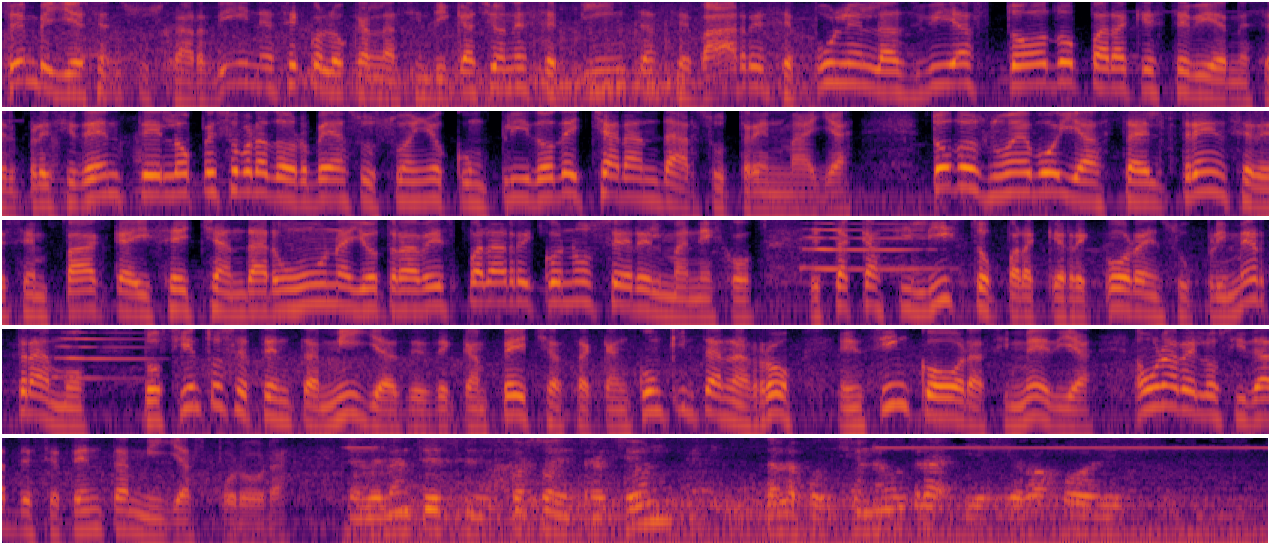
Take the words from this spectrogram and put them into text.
Se embellecen sus jardines, se colocan las indicaciones, se pinta, se barre, se pulen las vías, todo para que este viernes el presidente López Obrador vea su sueño cumplido de echar a andar su tren Maya. Todo es nuevo y hasta el tren se desempaca y se echa a andar una y otra vez para reconocer el manejo. Está casi listo para que recorra en su primer tramo 270 millas desde Campeche hasta Cancún, Quintana Roo en 5 horas y media a una velocidad de 70 millas por hora. Adelante es el esfuerzo de tracción, está la posición neutra y hacia abajo es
